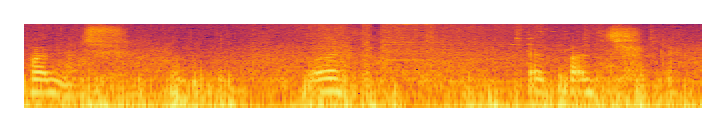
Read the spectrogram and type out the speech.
punch. What? Try punch.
